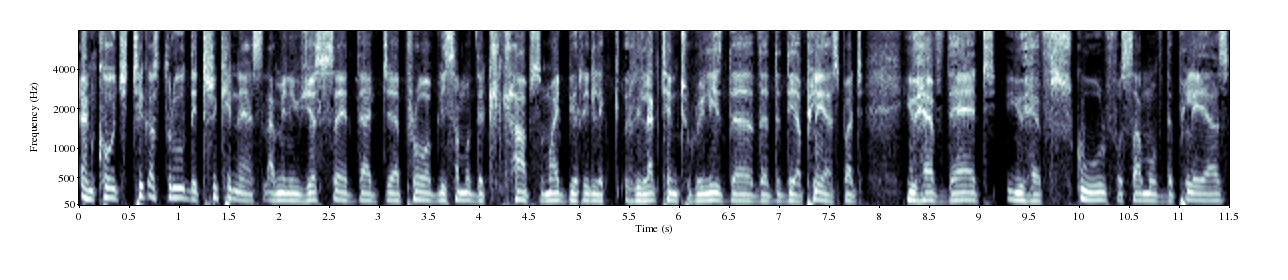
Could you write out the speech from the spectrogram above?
And coach, take us through the trickiness. I mean, you just said that uh, probably some of the clubs might be reluctant to release the, the, the, their players, but you have that, you have school for some of the players,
